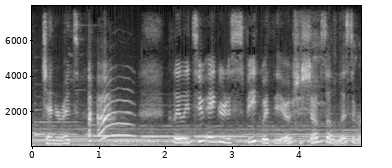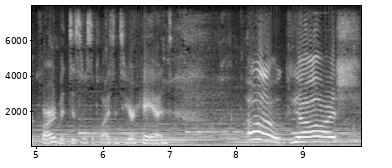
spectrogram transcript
degenerate. Clearly too angry to speak with you, she shoves a list of required medicinal supplies into your hand. Oh gosh!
